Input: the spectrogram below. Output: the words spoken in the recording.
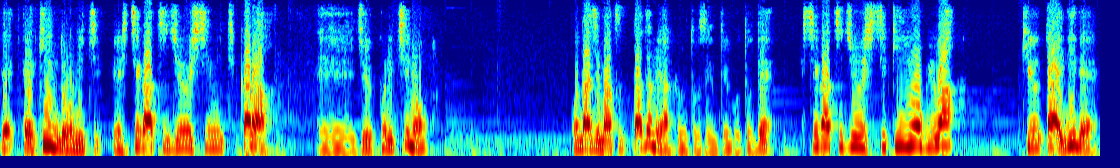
で、えー金土日、えー7月17日から、えー19日の同じ松田でのヤクルト戦ということで、7月17金曜日は9対2で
